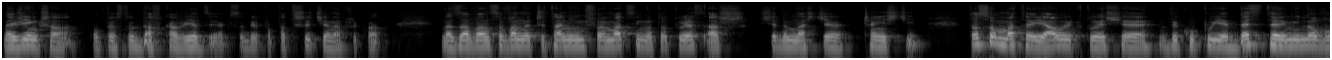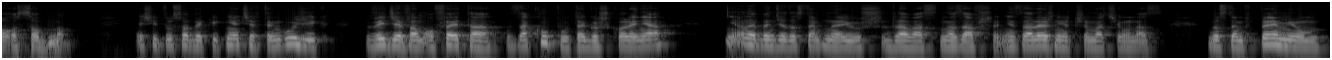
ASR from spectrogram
największa po prostu dawka wiedzy. Jak sobie popatrzycie na przykład na zaawansowane czytanie informacji, no to tu jest aż 17 części. To są materiały, które się wykupuje bezterminowo osobno. Jeśli tu sobie klikniecie w ten guzik, wyjdzie Wam oferta zakupu tego szkolenia, i one będzie dostępne już dla Was na zawsze, niezależnie czy macie u nas dostęp premium,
